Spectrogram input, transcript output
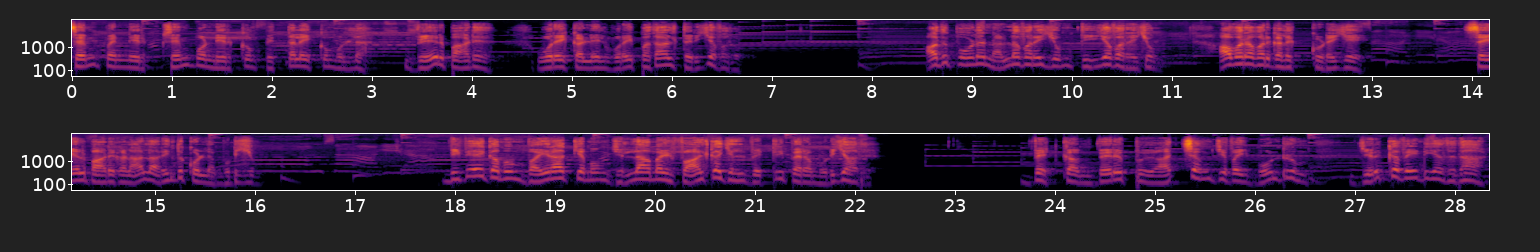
செம்பெண்ணிற் செம்பொன்னிற்கும் பித்தளைக்கும் உள்ள வேறுபாடு உரைக்கல்லில் உரைப்பதால் தெரிய வரும் அதுபோல நல்லவரையும் தீயவரையும் அவரவர்களுக்குடையே செயல்பாடுகளால் அறிந்து கொள்ள முடியும். விவேகமும் வைராக்கியமும் இல்லாமல் வாழ்க்கையில் வெற்றி பெற முடியாது. வெட்கம் வெறுப்பு அச்சம் இவை மூன்றும் இருக்க வேண்டியதுதான்.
